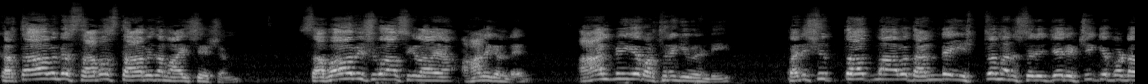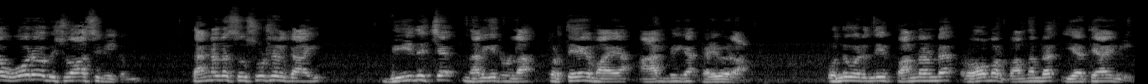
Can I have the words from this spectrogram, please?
കർത്താവിന്റെ സഭ സ്ഥാപിതമായ ശേഷം സഭാവിശ്വാസികളായ ആളുകളുടെ ആത്മീയ വർധനയ്ക്ക് വേണ്ടി പരിശുദ്ധാത്മാവ് തന്റെ ഇഷ്ടമനുസരിച്ച് രക്ഷിക്കപ്പെട്ട ഓരോ വിശ്വാസികൾക്കും തങ്ങളുടെ ശുശ്രൂഷകൾക്കായി വീതിച്ച് നൽകിയിട്ടുള്ള പ്രത്യേകമായ ആത്മീക കഴിവുകളാണ്. ഒന്ന് പൊരുന്തി പന്ത്രണ്ട് റോമർ പന്ത്രണ്ട് ഈ അധ്യായങ്ങളിൽ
